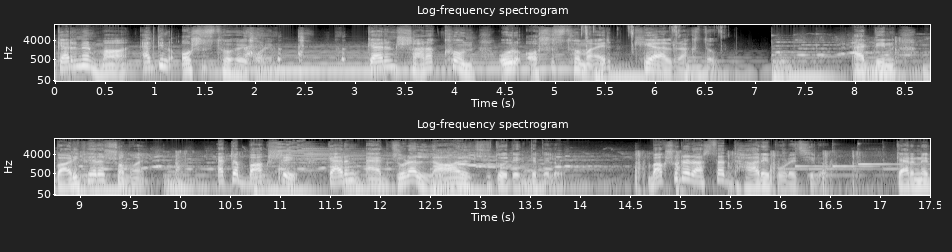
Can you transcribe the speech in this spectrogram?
ক্যারেনের মা একদিন অসুস্থ হয়ে পড়েন। ক্যারেন সারাক্ষণ ওর অসুস্থ মায়ের খেয়াল রাখত। একদিন বাড়ি ফেরার সময় একটা বাক্সে ক্যারেন এক জোড়া লাল জুতো দেখতে পেল। বাক্সটা রাস্তার ধারে পড়েছিল। ক্যারেনের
